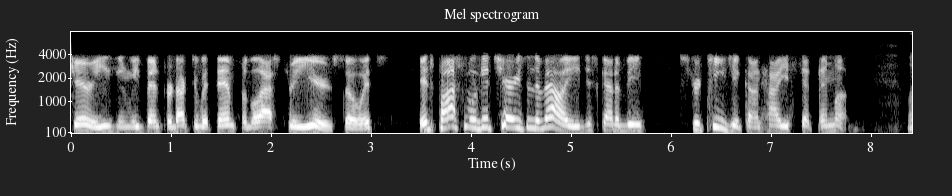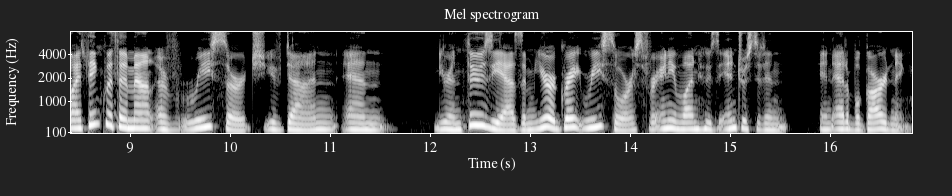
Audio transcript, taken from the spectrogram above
cherries and we've been productive with them for the last three years. So it's it's possible to get cherries in the valley. You just got to be strategic on how you set them up. Well, I think with the amount of research you've done and your enthusiasm, you're a great resource for anyone who's interested in, in edible gardening.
